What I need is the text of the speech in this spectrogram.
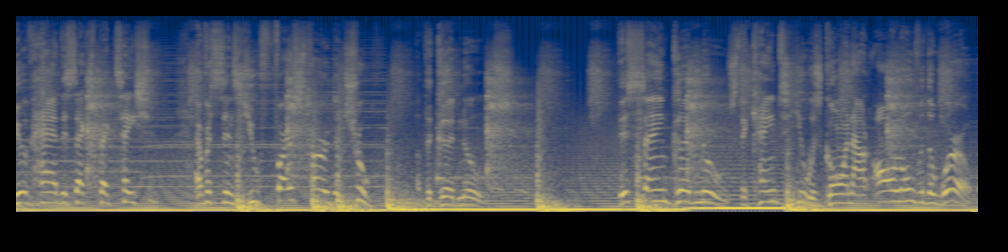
You have had this expectation ever since you first heard the truth of the good news. This same good news that came to you is going out all over the world.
